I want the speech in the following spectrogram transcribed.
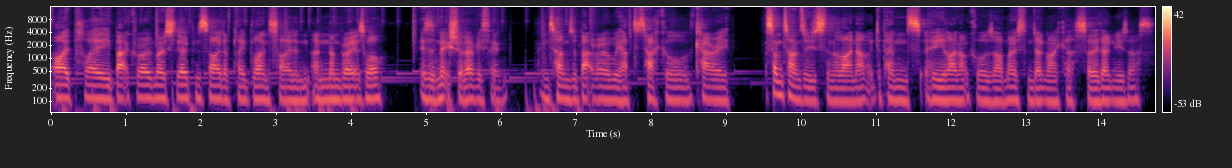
I play back row, mostly open side. I've played blind side and, and number eight as well. It's a mixture of everything. In terms of back row, we have to tackle, carry. Sometimes they're used in the line. It depends who your line callers are. Most of them don't like us, so they don't use us.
